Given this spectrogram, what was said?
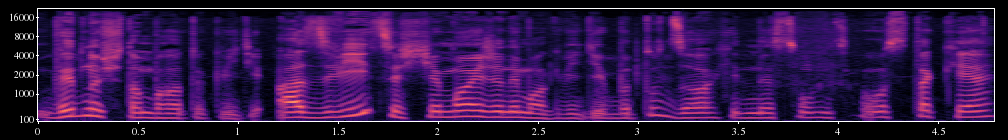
видно, що там багато квітів. А звідси ще майже нема квітів, бо тут західне сонце. Ось таке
